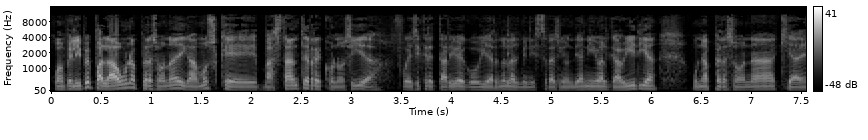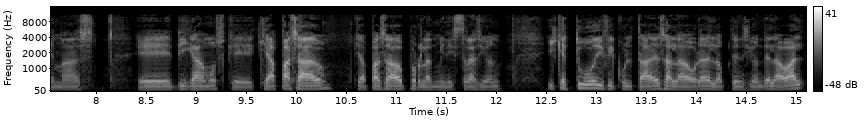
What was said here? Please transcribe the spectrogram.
Juan Felipe Palau, una persona, digamos que bastante reconocida, fue secretario de gobierno en la administración de Aníbal Gaviria, una persona que además, eh, digamos que, que ha pasado que ha pasado por la administración y que tuvo dificultades a la hora de la obtención del aval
